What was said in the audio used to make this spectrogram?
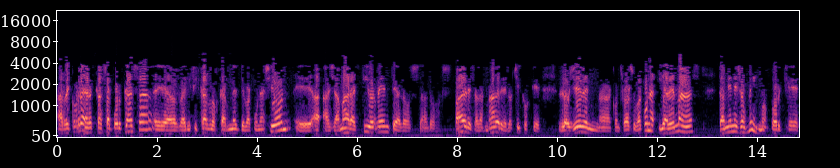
a recorrer casa por casa, eh, a verificar los carnets de vacunación, eh, a, llamar activamente a los, a los padres, a las madres de los chicos que los lleven a controlar su vacuna y además también ellos mismos, porque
